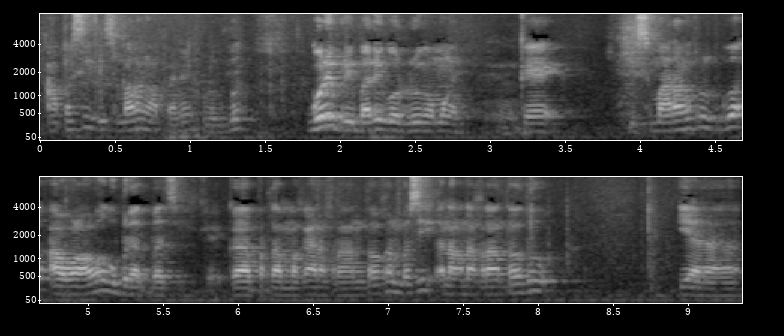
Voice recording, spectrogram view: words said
apa sih di Semarang ngapain ya menurut gue gue nih pribadi gue dulu ngomong ya kayak di Semarang tuh gue awal-awal gue berat banget sih kayak ke pertama kali anak rantau kan pasti anak-anak rantau tuh ya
